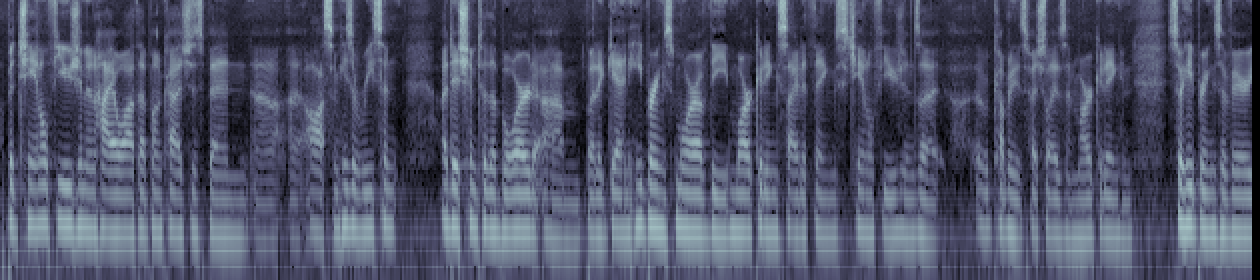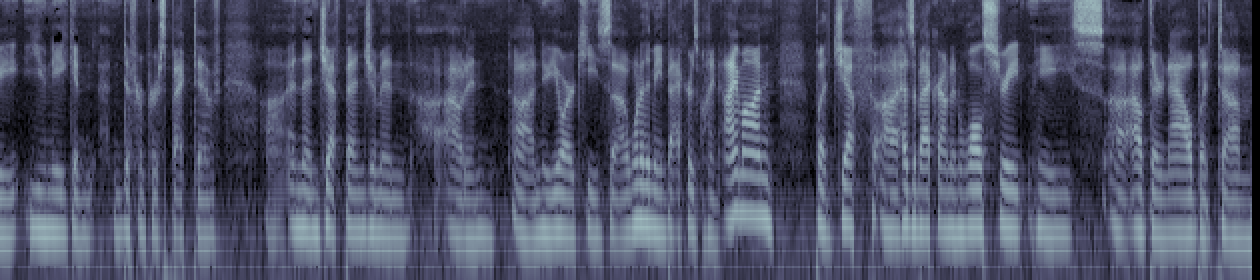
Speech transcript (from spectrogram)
up at Channel Fusion in Hiawatha. Pankaj has been uh, awesome. He's a recent addition to the board, um, but again, he brings more of the marketing side of things. Channel Fusion's a, a company that specializes in marketing, and so he brings a very unique and, and different perspective. Uh, and then Jeff Benjamin uh, out in uh, New York, he's uh, one of the main backers behind Imon, but Jeff uh, has a background in Wall Street. He's uh, out there now, but um,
